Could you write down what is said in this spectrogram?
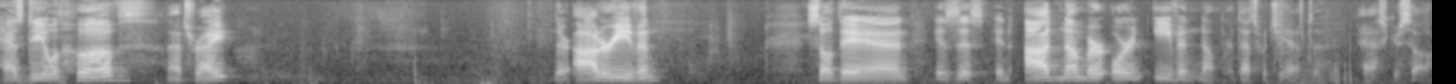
Has to deal with hooves. That's right. They're odd or even. So then, is this an odd number or an even number? That's what you have to ask yourself.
